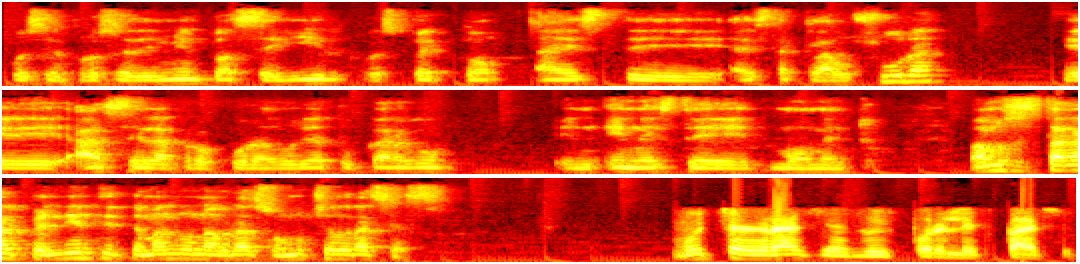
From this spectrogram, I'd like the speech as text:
pues el procedimiento a seguir respecto a, este, a esta clausura que hace la Procuraduría a tu cargo en, en este momento. Vamos a estar al pendiente y te mando un abrazo. Muchas gracias. Muchas gracias, Luis, por el espacio.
